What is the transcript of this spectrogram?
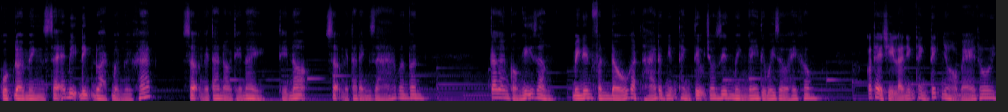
Cuộc đời mình sẽ bị định đoạt bởi người khác. Sợ người ta nói thế này, thế nọ, sợ người ta đánh giá, vân vân. Các em có nghĩ rằng mình nên phấn đấu gặt hái được những thành tựu cho riêng mình ngay từ bây giờ hay không? Có thể chỉ là những thành tích nhỏ bé thôi,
